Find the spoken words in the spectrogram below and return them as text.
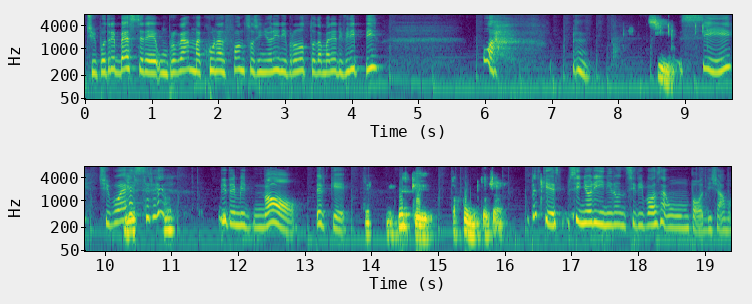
ci potrebbe essere un programma con Alfonso Signorini prodotto da Maria Di Filippi? Uah, Sì, sì, ci può essere. Ditemi no. Perché? perché appunto, cioè, perché signorini non si riposa un po', diciamo.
